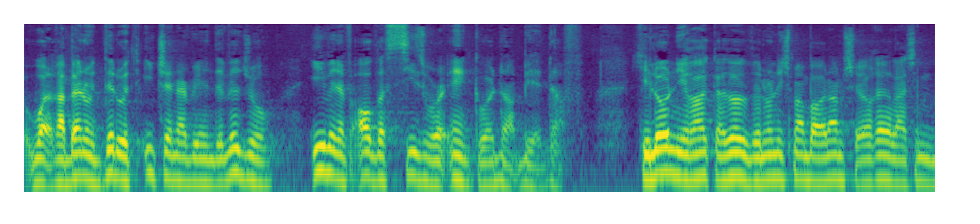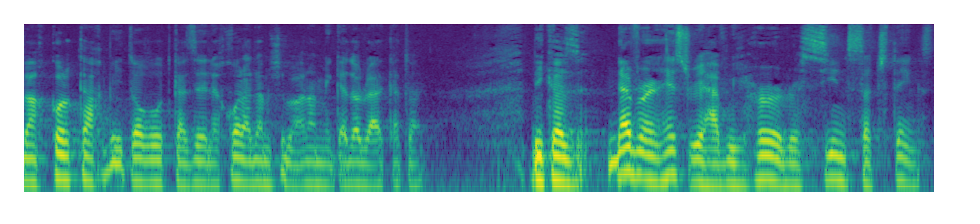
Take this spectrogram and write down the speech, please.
what Rabbeinu did with each and every individual, even if all the seas were ink, would not be enough. כי לא נראה כזאת ולא נשמע בעולם שעורר להשם יתברך כל כך בהתעוררות כזה לכל אדם שבעולם מגדול ועד קטון. Because never in history have we heard or seen such things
